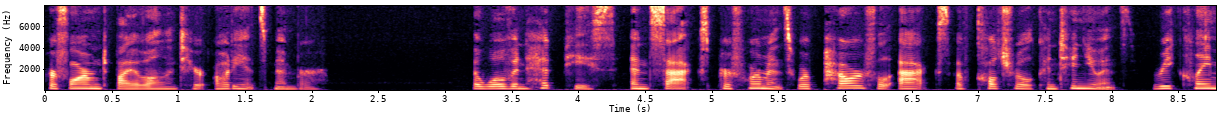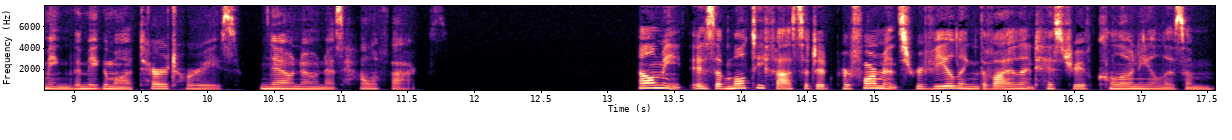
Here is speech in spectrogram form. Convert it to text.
performed by a volunteer audience member. The woven headpiece and Sack's performance were powerful acts of cultural continuance, reclaiming the Mi'kmaq territories, now known as Halifax. Elmiet is a multifaceted performance revealing the violent history of colonialism.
